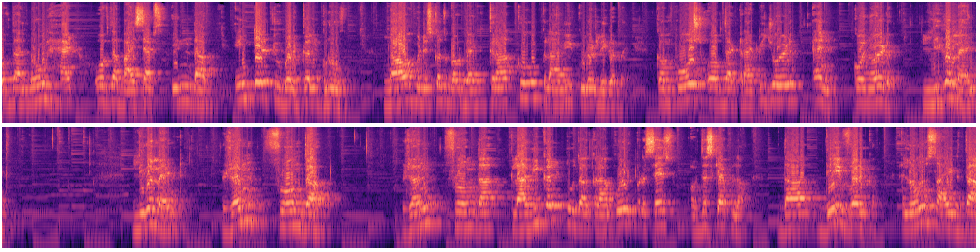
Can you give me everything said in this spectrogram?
of the long head of the biceps in the intertubercle groove now we discuss about that coraco-clavicular ligament composed of the trapezoid and conoid ligament ligament run from the run from the clavicle to the coracoid process of the scapula the they work alongside the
